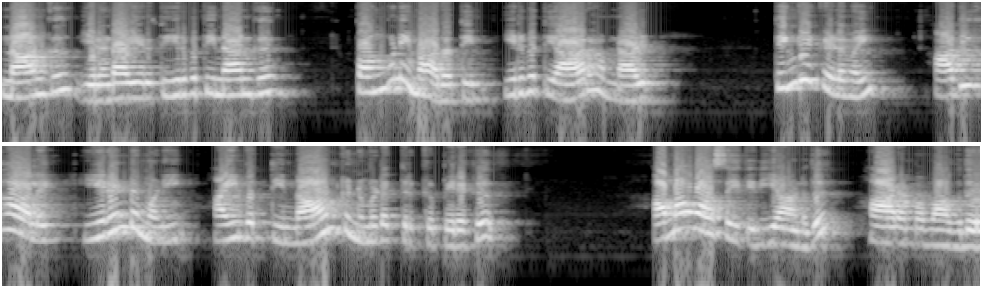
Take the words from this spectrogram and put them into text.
நான்கு இரண்டாயிரத்தி இருபத்தி நான்கு பங்குனி மாதத்தின் இருபத்தி ஆறாம் நாள் திங்கட்கிழமை அதிகாலை இரண்டு மணி ஐம்பத்தி நான்கு நிமிடத்திற்கு பிறகு அமாவாசை திதியானது ஆரம்பமாகுது.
